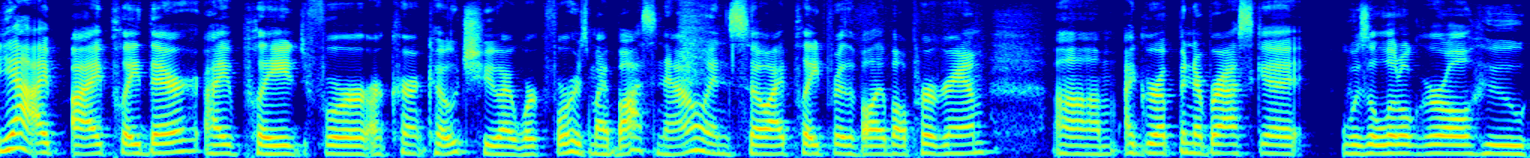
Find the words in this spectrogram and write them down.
Yeah, I, I played there. I played for our current coach, who I work for, who's my boss now, and so I played for the volleyball program. Um, I grew up in Nebraska. Was a little girl who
